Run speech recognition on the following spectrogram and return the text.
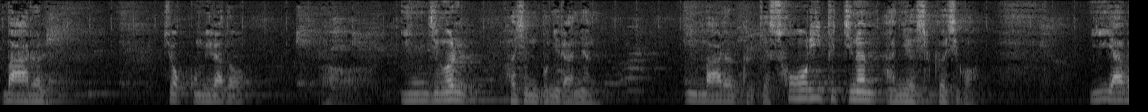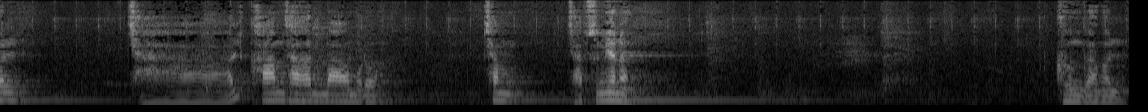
말을 조금이라도 어, 인증을 하신 분이라면 이 말을 그렇게 소홀히 듣지는 아니었을 것이고 이 약을 잘 감사한 마음으로 참 잡수면은 건강을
